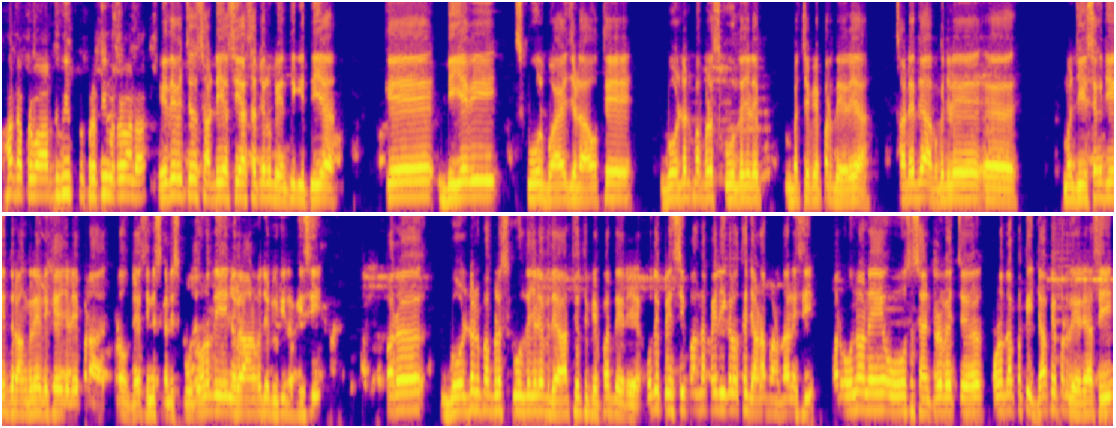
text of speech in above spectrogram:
ਸਾਡਾ ਪਰਿਵਾਰ ਦੇ ਵੀ ਪ੍ਰਤੀ ਮਤਲਬ ਸਾਡਾ ਇਹਦੇ ਵਿੱਚ ਸਾਡੀ ਅਸੀਂ ਐਸਐਚਓ ਨੂੰ ਬੇਨਤੀ ਕੀਤੀ ਹੈ ਕਿ ਡੀਏਵੀ ਸਕੂਲ ਬॉय ਜਿਹੜਾ ਉੱਥੇ 골ਡਨ ਪਬਲਿਕ ਸਕੂਲ ਦੇ ਜਿਹੜੇ ਬੱਚੇ ਪੇਪਰ ਦੇ ਰਹੇ ਆ ਸਾਡੇ ਅਧਿਆਪਕ ਜਿਹੜੇ ਅਹ, ਮਨਜੀਤ ਸਿੰਘ ਜੀ ਦਰੰਗਲੇ ਵਿਖੇ ਜਿਹੜੇ ਪੜ੍ਹਾ ਪੜਾਉਂਦੇ ਆ ਸੀਨੀਅਰ ਸੈਕੰਡਰੀ ਸਕੂਲ, ਉਹਨਾਂ ਦੀ ਨਿਗਰਾਨ ਵਜੋਂ ਡਿਊਟੀ ਲੱਗੀ ਸੀ। ਪਰ 골ਡਨ ਪਬਲਿਕ ਸਕੂਲ ਦੇ ਜਿਹੜੇ ਵਿਦਿਆਰਥੀ ਉੱਥੇ ਪੇਪਰ ਦੇ ਰਹੇ ਆ, ਉਹਦੇ ਪ੍ਰਿੰਸੀਪਲ ਦਾ ਪਹਿਲੀ ਗੱਲ ਉੱਥੇ ਜਾਣਾ ਬਣਦਾ ਨਹੀਂ ਸੀ। ਪਰ ਉਹਨਾਂ ਨੇ ਉਸ ਸੈਂਟਰ ਵਿੱਚ ਉਹਨਾਂ ਦਾ ਭਤੀਜਾ ਪੇਪਰ ਦੇ ਰਿਹਾ ਸੀ।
